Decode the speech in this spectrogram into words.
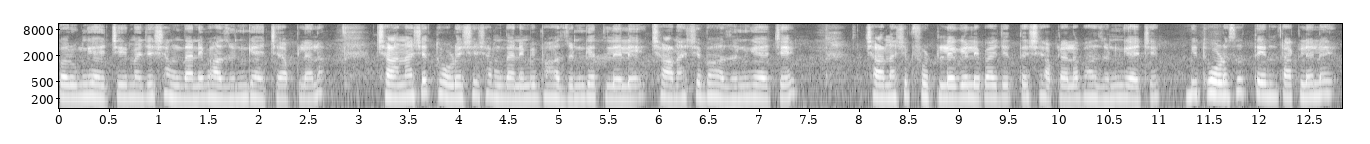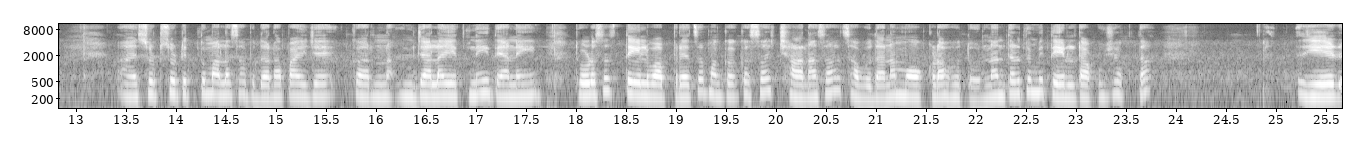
करून घ्यायची म्हणजे शेंगदाणे भाजून घ्यायचे आपल्याला. छान असे थोडेसे शेंगदाणे मी भाजून घेतलेले. छान असे भाजून घ्यायचे. छान असे फुटले गेले पाहिजेत तसे आपल्याला भाजून घ्यायचे. मी थोडंसं तेल टाकलेलं आहे. सुटसुटीत तुम्हाला साबुदाणा पाहिजे. कारण ज्याला येत नाही त्याने थोडंसंच तेल वापरायचं. मग कसं छान असा साबुदाणा मोकळा होतो. नंतर तुम्ही तेल टाकू शकता. येड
